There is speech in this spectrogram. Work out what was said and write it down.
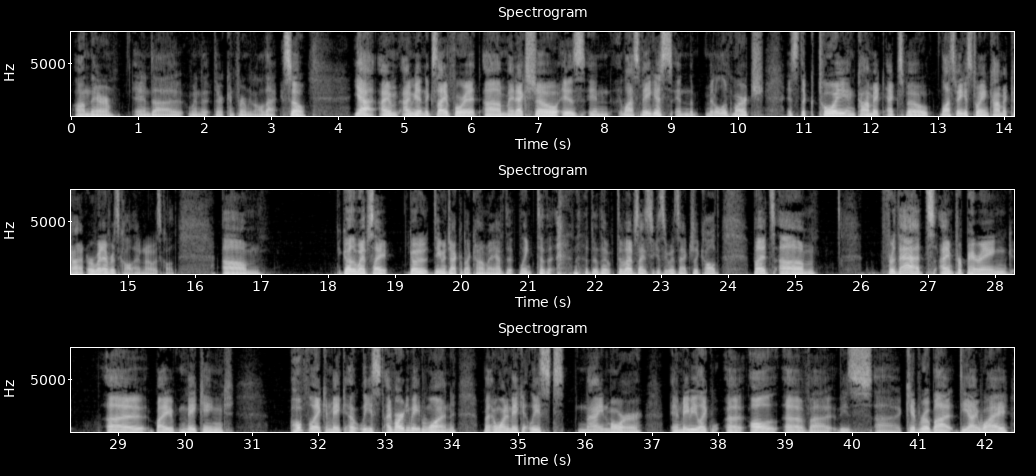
on there and uh, when they're confirmed and all that. So, yeah, I'm I'm getting excited for it. Um, my next show is in Las Vegas in the middle of March. It's the Toy and Comic Expo, Las Vegas Toy and Comic Con, or whatever it's called. I don't know what it's called. Um, go to the website. Go to demonjackal.com. I have the link to the to the, to the website so you can see what it's actually called. But um, for that, I'm preparing uh, by making. Hopefully, I can make at least. I've already made one, but I want to make at least nine more, and maybe like uh, all of uh, these uh, Kid Robot DIY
